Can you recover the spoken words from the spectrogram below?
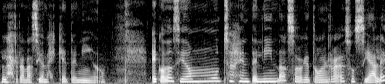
las relaciones que he tenido. He conocido mucha gente linda, sobre todo en redes sociales,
